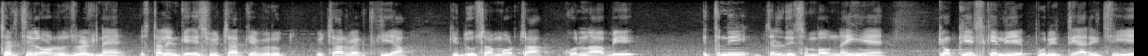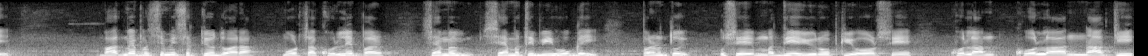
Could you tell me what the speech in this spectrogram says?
चर्चिल और रूजवेल्ट ने स्टालिन के इस विचार के विरुद्ध विचार व्यक्त किया कि दूसरा मोर्चा खोलना अभी इतनी जल्दी संभव नहीं है, क्योंकि इसके लिए पूरी तैयारी चाहिए। बाद में पश्चिमी शक्तियों द्वारा मोर्चा खोलने पर सहमति भी हो गई, परंतु उसे मध्य यूरोप की ओर से खोला खोला ना कि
